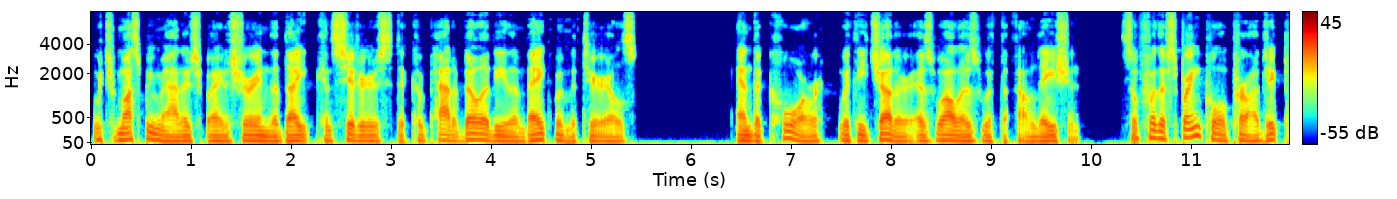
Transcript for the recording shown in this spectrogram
which must be managed by ensuring the dike considers the compatibility of the embankment materials and the core with each other as well as with the foundation. So for the Springpole project,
